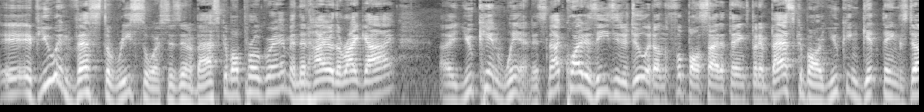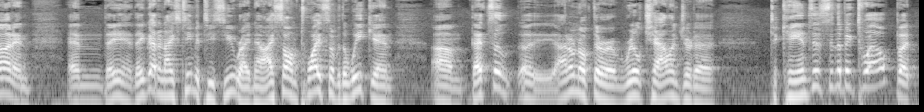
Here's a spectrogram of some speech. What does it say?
if you invest the resources in a basketball program and then hire the right guy, uh, you can win. It's not quite as easy to do it on the football side of things, but in basketball, you can get things done. And and they they've got a nice team at TCU right now. I saw them twice over the weekend. Um, that's a uh, I don't know if they're a real challenger to to Kansas in the Big 12, but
